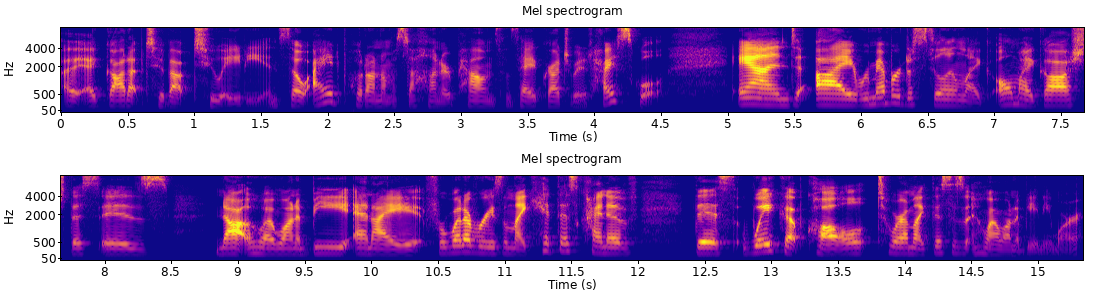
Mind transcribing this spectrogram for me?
I, I got up to about 280. And so I had put on almost 100 pounds since I had graduated high school. And I remember just feeling like, oh my gosh, this is not who I want to be. And I, for whatever reason, like hit this kind of this wake up call to where I'm like, this isn't who I want to be anymore.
